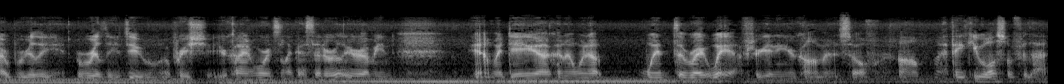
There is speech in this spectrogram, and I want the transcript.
I really really do appreciate your kind words. And like I said earlier, I mean, yeah, my day uh, kind of went up went the right way after getting your comment. So um, I thank you also for that.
